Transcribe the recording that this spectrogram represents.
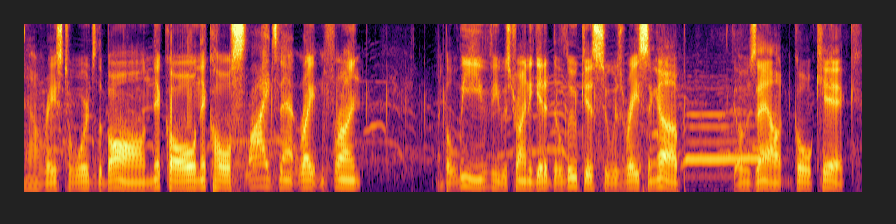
Now race towards the ball. Nicole. Nicole slides that right in front. I believe he was trying to get it to Lucas, who was racing up. Goes out. Goal kick.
